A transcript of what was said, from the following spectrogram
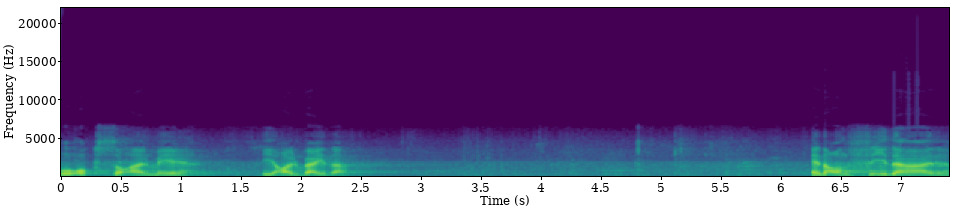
Og også er med i arbeidet. En annen side er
